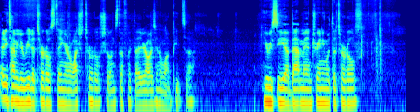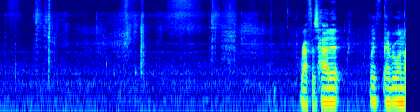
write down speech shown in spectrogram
Anytime you read a Turtles thing or watch a Turtles show and stuff like that, you're always gonna want pizza. Here we see a Batman training with the Turtles. Raph has had it with everyone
